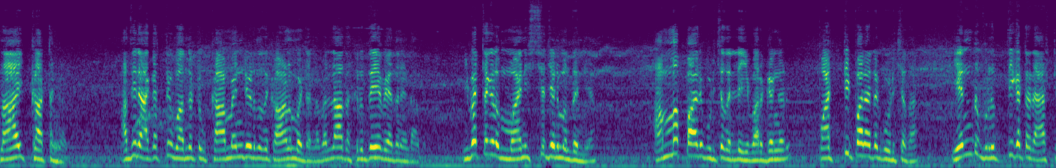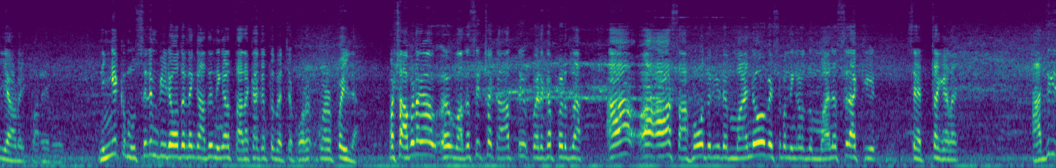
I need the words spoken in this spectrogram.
നായ്ക്കാട്ടങ്ങൾ. അതിനകത്ത് വന്നിട്ടും കമന്റ് ഇടുന്നത് കാണുമ്പോഴല്ല വല്ലാതെ ഹൃദയവേദന ഉണ്ടാകും. ഇവറ്റകൾ മനുഷ്യജന്മം തന്നെയാണ് അമ്മപ്പാൽ കുടിച്ചതല്ലേ ഈ വർഗങ്ങൾ പട്ടിപ്പാലറ്റം കുടിച്ചതാ. എന്ത് വൃത്തികെട്ട രാഷ്ട്രീയമാണോ ഈ പറയുന്നത്. നിങ്ങൾക്ക് മുസ്ലിം വിരോധം ഉണ്ടെങ്കിൽ അത് നിങ്ങൾ തലക്കകത്ത് വെച്ച കുഴ- കുഴപ്പമില്ല. പക്ഷെ അവിടെ വധശിക്ഷ കാത്ത് പെടുക്കപ്പെടുന്ന ആ ആ- ആ സഹോദരിയുടെ മനോവിഷമം നിങ്ങളൊന്ന് മനസ്സിലാക്കി സെറ്റകളെ. അത്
